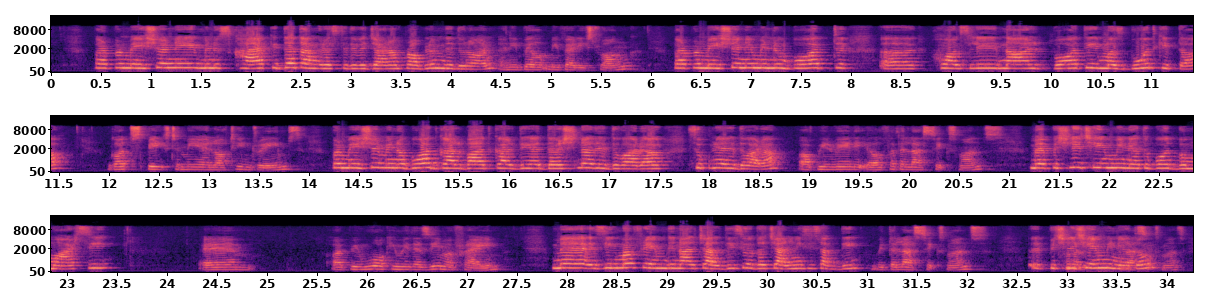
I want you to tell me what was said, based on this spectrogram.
But Parmeshar ne minus kaya kida tongue Jana problem the Duran. And he built me very strong. But Parmeshar ne minu both uh, Honsley Nal both he must kita. God speaks to me a lot in dreams. ਪਰਮੇਸ਼ਰ ਮੈਨੂੰ ਬਹੁਤ ਗੱਲਬਾਤ ਕਰਦੇ ਆ ਦਰਸ਼ਨਾਂ ਦੇ ਦੁਆਰਾ ਸੁਪਨਿਆਂ ਦੇ ਦੁਆਰਾ I've been really ill for the last six months. ਮੈਂ ਪਿਛਲੇ 6 ਮਹੀਨਿਆਂ ਤੋਂ ਬਹੁਤ ਬਿਮਾਰ ਸੀ Um, I've been walking with a Zimmer frame ਮੈਂ ਜ਼ੀਮਾ ਫਰੇਮ ਦੇ ਨਾਲ ਚੱਲਦੀ ਸੀ ਉਹਦਾ ਚੱਲ ਨਹੀਂ ਸੀ ਸਕਦੀ with the last six months. ਅਹ, ਪਿਛਲੇ For 6 the ਮਹੀਨਿਆਂ last ਤੋਂ six months.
